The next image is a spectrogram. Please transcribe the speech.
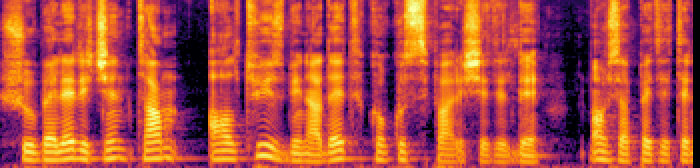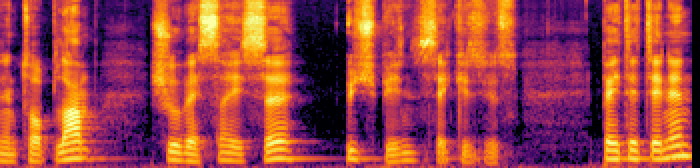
şubeler için tam 600 bin adet koku sipariş edildi. Oysa PTT'nin toplam şube sayısı 3800. PTT'nin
